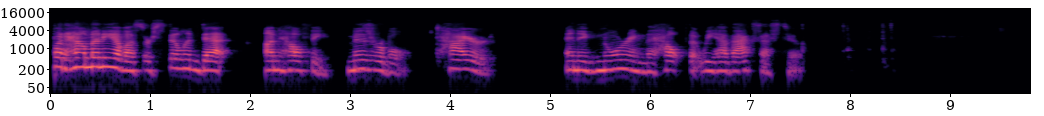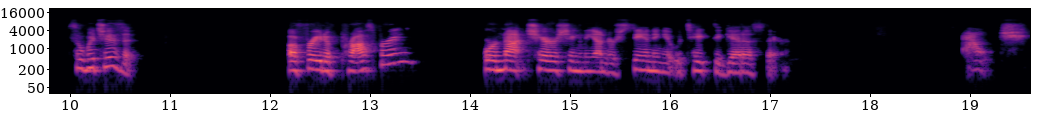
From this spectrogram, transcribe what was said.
But how many of us are still in debt, unhealthy, miserable, tired, and ignoring the help that we have access to? So, which is it? Afraid of prospering or not cherishing the understanding it would take to get us there? Ouch.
